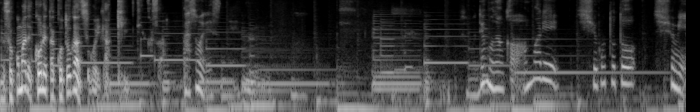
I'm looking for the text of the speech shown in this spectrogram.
うん、そこまで来れたことがすごいラッキーっていうかさ。あそうですね。うんでもなんかあんまり仕事と趣味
